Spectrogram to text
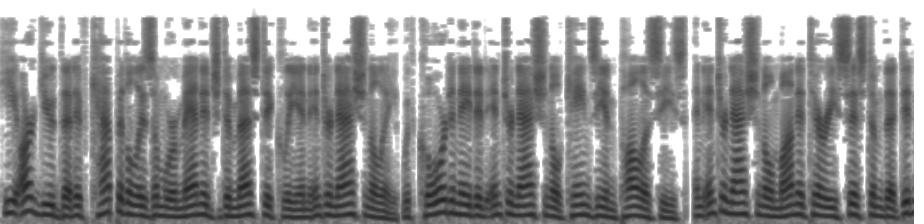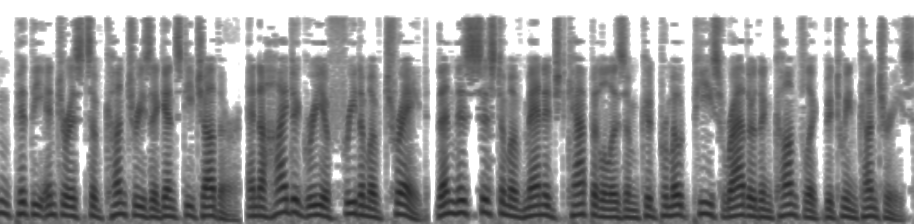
He argued that if capitalism were managed domestically and internationally with coordinated international Keynesian policies, an international monetary system that didn't pit the interests of countries against each other, and a high degree of freedom of trade, then this system of managed capitalism could promote peace rather than conflict between countries.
